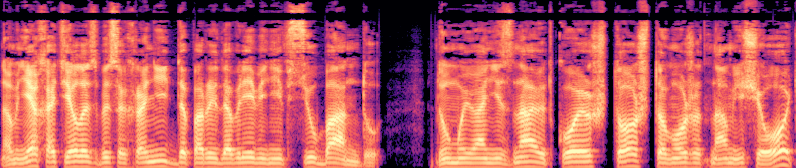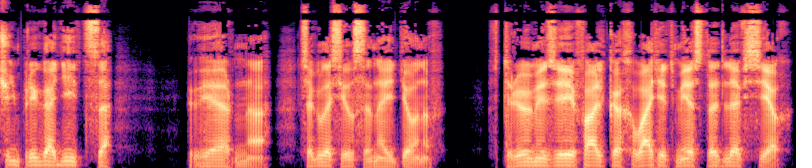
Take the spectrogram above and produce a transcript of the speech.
«Но мне хотелось бы сохранить до поры до времени всю банду. Думаю, они знают кое-что, что может нам еще очень пригодиться. Верно, согласился Найденов. В трюме Зеефалька хватит места для всех.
